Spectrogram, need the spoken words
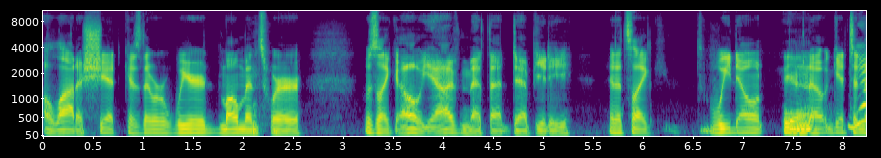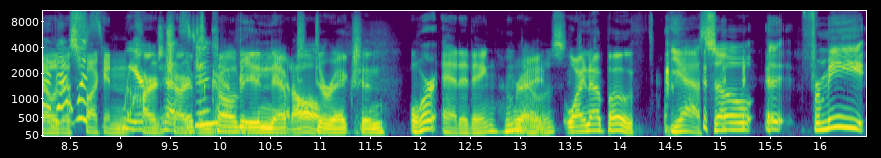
a lot of shit because there were weird moments where it was like, oh yeah, I've met that deputy, and it's like we don't Yeah. know get to Yeah, know this fucking weird, hard charge. It's called deputy at inept direction. or editing. Who Right. knows? Why not both? yeah so uh, for me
